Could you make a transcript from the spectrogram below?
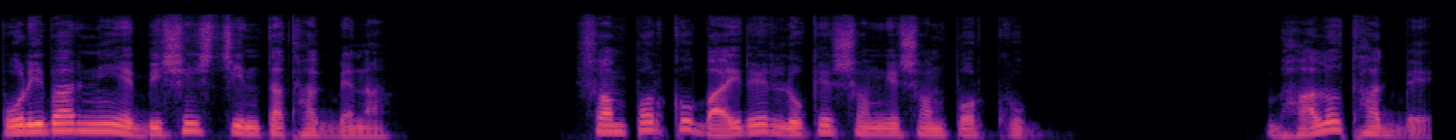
পরিবার নিয়ে বিশেষ চিন্তা থাকবে না। সম্পর্ক বাইরের লোকের সঙ্গে সম্পর্ক। ভালো থাকবে।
